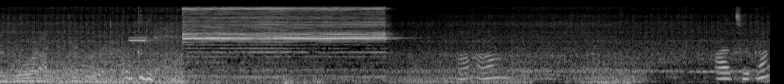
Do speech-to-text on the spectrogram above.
ઉકરી હા આ છે કા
